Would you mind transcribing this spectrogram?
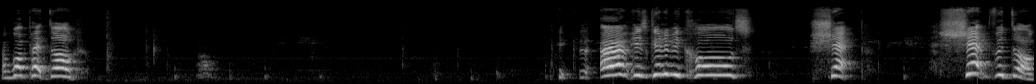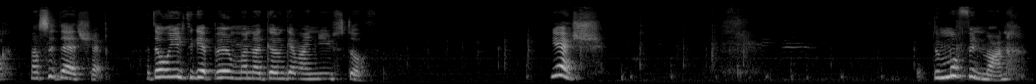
I've got a pet dog. Um, he's going to be called Shep. Shep the dog. Now sit there, Shep. I don't want you to get burnt when I go and get my new stuff. Yes. The Muffin Man.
